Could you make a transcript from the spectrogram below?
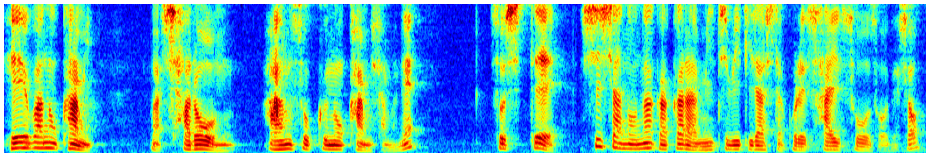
平和の神、まあ、シャローム、安息の神様ね。そして、死者の中から導き出した、これ再創造でしょ？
